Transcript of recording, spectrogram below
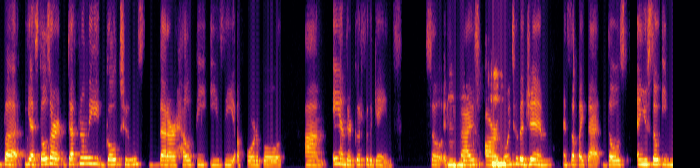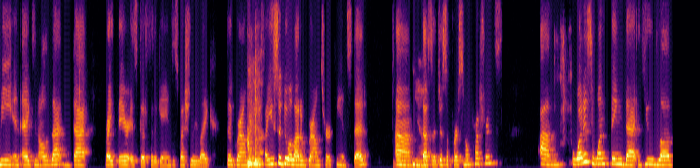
but yes, those are definitely go-tos that are healthy, easy, affordable, um, and they're good for the gains. So if you mm-hmm. guys are mm-hmm. going to the gym and stuff like that, those and you still eat meat and eggs and all of that, that right there is good for the gains, especially like the ground beef. I used to do a lot of ground turkey instead. Um, yeah. That's a, just a personal preference. Um, what is one thing that you love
